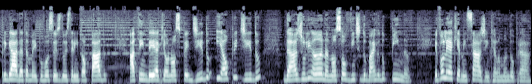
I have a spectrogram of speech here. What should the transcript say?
Obrigada também por vocês dois terem topado atender aqui ao nosso pedido e ao pedido da Juliana, nossa ouvinte do bairro do Pina. Eu vou ler aqui a mensagem que ela mandou para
